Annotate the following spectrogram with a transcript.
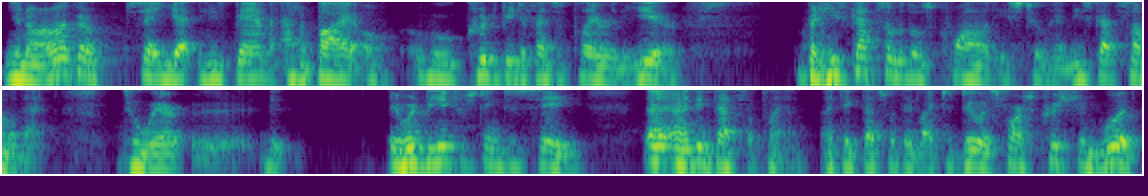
You know, I'm not going to say yet he's Bam Adebayo, who could be Defensive Player of the Year, but he's got some of those qualities to him. He's got some of that to where uh, it would be interesting to see. And I think that's the plan. I think that's what they'd like to do. As far as Christian Wood,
